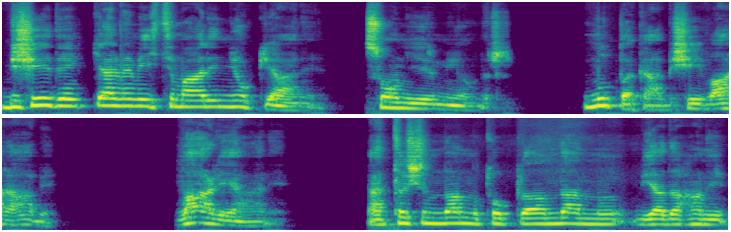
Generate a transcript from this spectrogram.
bir şeye denk gelmeme ihtimalin yok yani. Son 20 yıldır. Mutlaka bir şey var abi. Var yani. Yani taşından mı toprağından mı ya da hani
